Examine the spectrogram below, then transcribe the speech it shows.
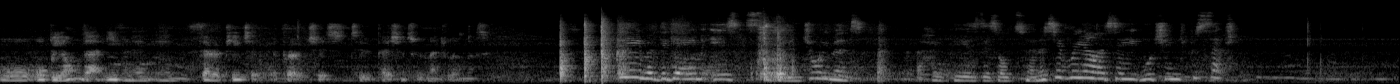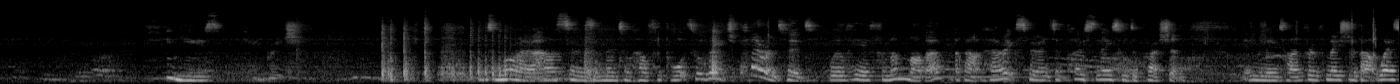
or, or beyond that, even in, in therapeutic approaches to patients with mental illness. The aim of the game is simple enjoyment. The hope is this alternative reality will change perception. News. Tomorrow, our series of mental health reports will reach parenthood. We'll hear from a mother about her experience of postnatal depression. In the meantime, for information about where to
